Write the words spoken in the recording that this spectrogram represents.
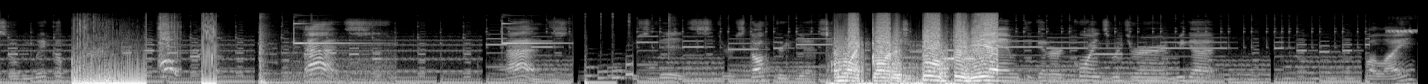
so we wake up. Oh! Bats! Bats! Who's this? There's Doctor Yes. Oh my god, it's Doctor yeah. And to get our coins returned, we got Balai,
